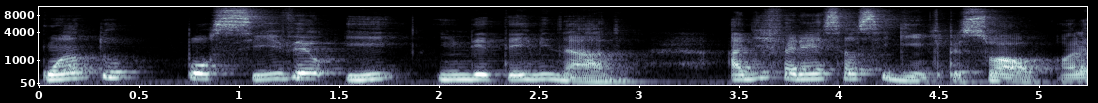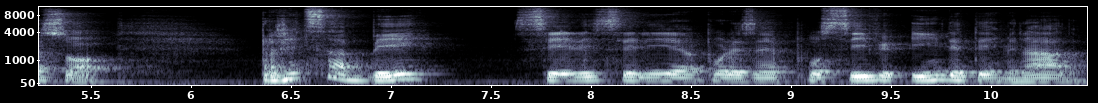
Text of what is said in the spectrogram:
quanto possível e indeterminado. A diferença é o seguinte, pessoal, olha só. Para a gente saber se ele seria, por exemplo, possível e indeterminado,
